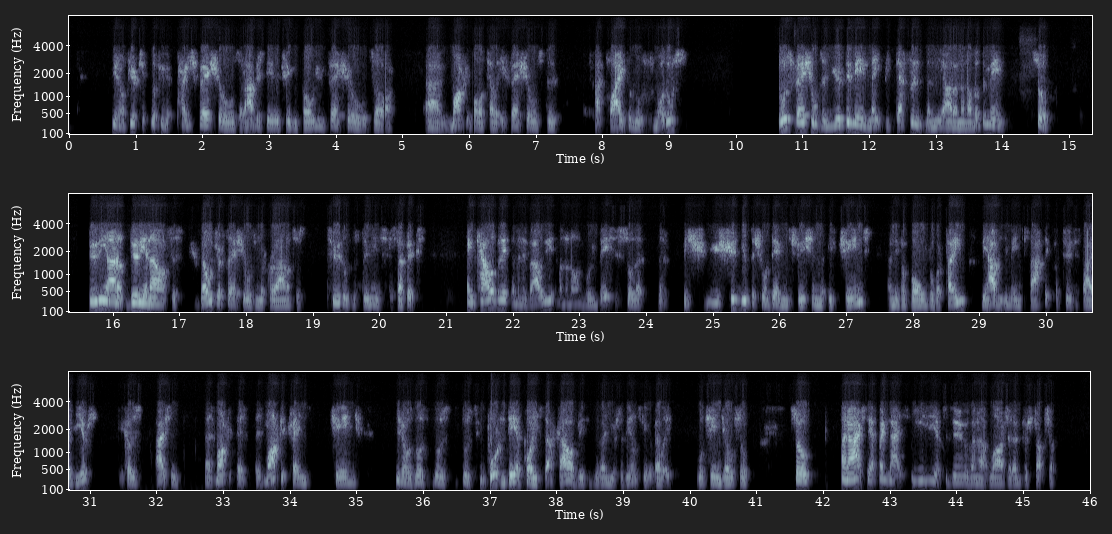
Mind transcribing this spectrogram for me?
you know, if you're t- looking at price thresholds or average daily trading volume thresholds or um, market volatility thresholds to apply to those models. Those thresholds in your domain might be different than they are in another domain. So do the, do the analysis, build your thresholds and your parameters to those domain specifics, and calibrate them and evaluate them on an ongoing basis so that the, you should be able to show demonstration that they've changed and they've evolved over time. They haven't remained static for two to five years because actually, as market as, as market trends change, you know, those those those important data points that are calibrated within your surveillance capability will change also. So, and actually, I think that's easier to do within a larger infrastructure.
